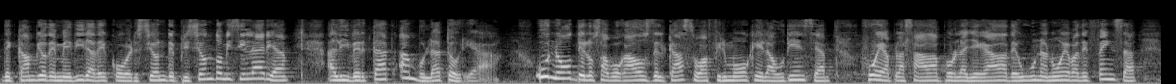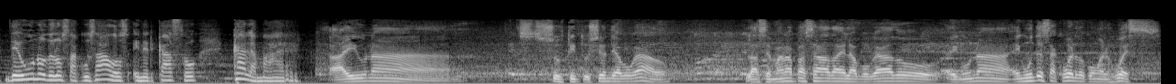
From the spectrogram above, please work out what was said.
de cambio de medida de coerción de prisión domiciliaria a libertad ambulatoria. Uno de los abogados del caso afirmó que la audiencia fue aplazada por la llegada de una nueva defensa de uno de los acusados en el caso Calamar. Hay una sustitución de abogado. La semana pasada el abogado en, una, en un desacuerdo con el juez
